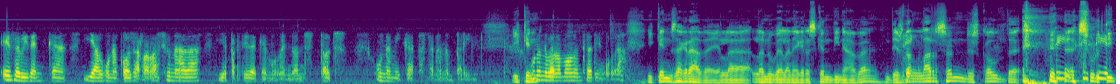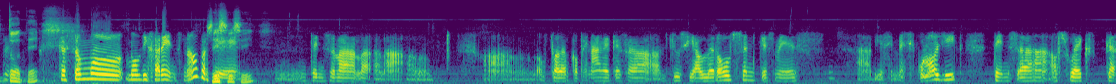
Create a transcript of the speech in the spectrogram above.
és evident que hi ha alguna cosa relacionada i a partir d'aquest moment doncs tots una mica estaran en perill. I que, una novel·la molt entretinguda. I què ens agrada, eh, la, la novel·la negra escandinava? Des sí. d'en Larson, escolta, sí, ha sortit sí, tot, eh? Que són molt, molt diferents, no? Perquè sí, sí, sí. Tens la, la, la, l'autor del Copenhague, que és el Jussi Alder Olsen, que és més, uh, diguéssim, més psicològic, tens uh, els suecs que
